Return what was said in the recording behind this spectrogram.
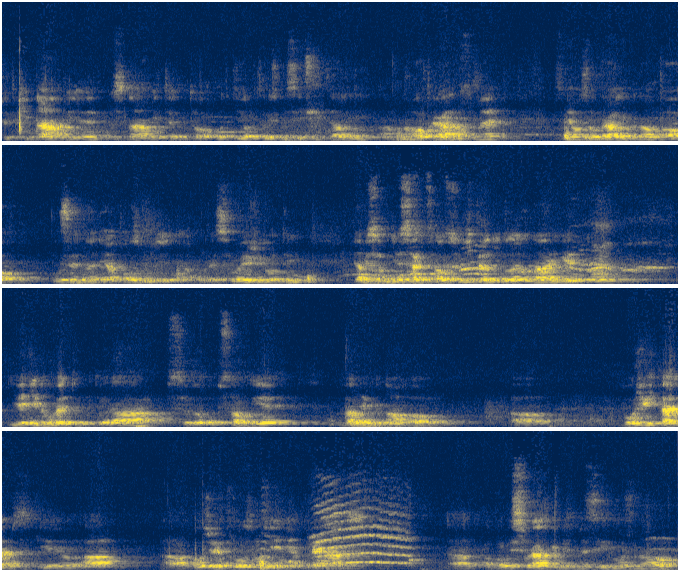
Všetkým nám je známy tento oddiel, ktorý sme si čítali a mnohokrát sme z neho zobrali mnoho požehnania a pozbudenia pre svoje životy. Ja by som dnes sa chcel sústrediť len na jednu jedinú vetu, ktorá v sebe obsahuje veľmi mnoho Božích tajomstiev a, a Božieho pozbudenia pre nás. A, a boli sú rád, keby sme si možno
